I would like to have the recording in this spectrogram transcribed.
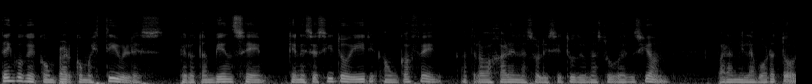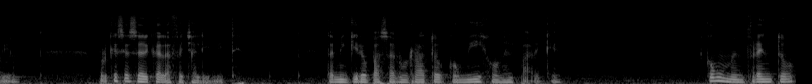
Tengo que comprar comestibles, pero también sé que necesito ir a un café a trabajar en la solicitud de una subvención para mi laboratorio, porque se acerca la fecha límite. También quiero pasar un rato con mi hijo en el parque. ¿Cómo me enfrento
